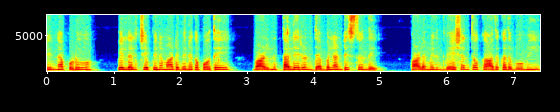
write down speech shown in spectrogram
చిన్నప్పుడు పిల్లలు చెప్పిన మాట వినకపోతే వాళ్ళని తల్లి రెండు దెబ్బలు అంటిస్తుంది. వాళ్ళ మీద ద్వేషంతో కాదు కదా భూమి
